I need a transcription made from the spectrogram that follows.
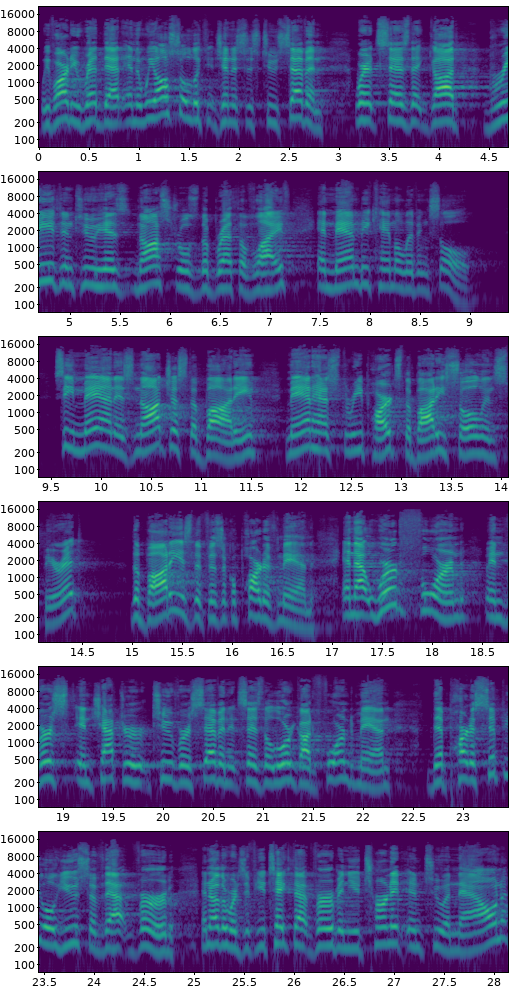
We've already read that. And then we also looked at Genesis 2 7 where it says that God breathed into his nostrils the breath of life, and man became a living soul. See, man is not just a body, man has three parts the body, soul, and spirit. The body is the physical part of man. And that word formed in verse in chapter 2 verse 7 it says the Lord God formed man. The participial use of that verb, in other words, if you take that verb and you turn it into a noun,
